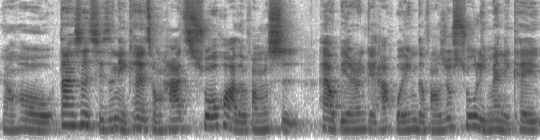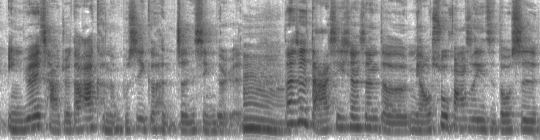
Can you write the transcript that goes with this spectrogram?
然后但是其实你可以从他说话的方式，还有别人给他回应的方式，就书里面你可以隐约察觉到他可能不是一个很真心的人。嗯，但是达西先生的描述方式一直都是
